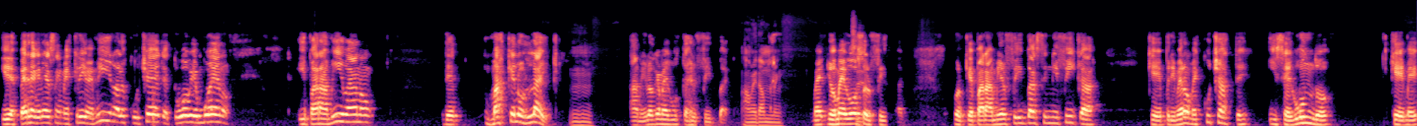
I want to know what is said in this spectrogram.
Y después regresa y me escribe, mira, lo escuché, que estuvo bien bueno. Y para mí, bueno, de, más que los likes, a mí lo que me gusta es el feedback. A mí también. Me- yo me gozo Sí. el feedback. Porque para mí el feedback significa que primero me escuchaste y segundo, que me,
